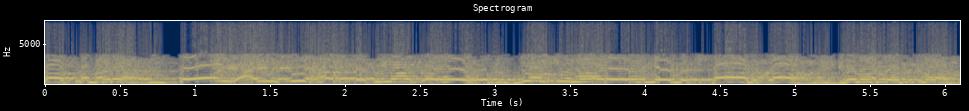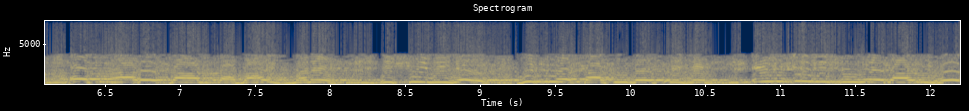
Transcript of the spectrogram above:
ساتھ سمجھا کوئی ایسی حرکت نہ کرو جو تمہارے لیے نقصان کا، ہلاکت کا اور تمہارے جان کا باعث بنے اسی لیے جتنے ساتھی بیٹھتے ہیں، ان کی بھی ذمہ داری ہے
